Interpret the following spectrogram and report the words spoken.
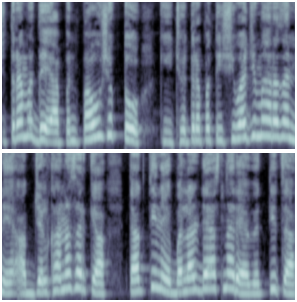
चित्रामध्ये आपण पाहू शकतो की छत्रपती शिवाजी महाराजांनी अफजल खानासारख्या ताकदीने बलाढ्य असणाऱ्या व्यक्तीचा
